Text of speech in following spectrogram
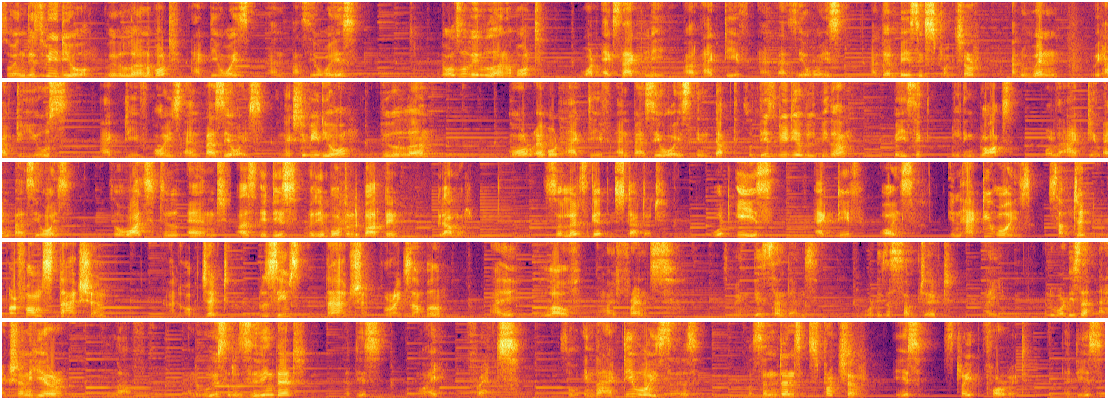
So in this video we will learn about active voice and passive voice and also we will learn about what exactly are active and passive voice and their basic structure and when we have to use active voice and passive voice. In next video we will learn more about active and passive voice in depth. So this video will be the basic building blocks for the active and passive voice. So watch till end as it is very important part in grammar. So let's get started. What is active voice? In active voice, subject performs the action and object receives the action. For example, I love my friends. So in this sentence, what is the subject I and what is the action here? Love. And who is receiving that? That is my friends. So in the active voices, the sentence structure is straightforward. That is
